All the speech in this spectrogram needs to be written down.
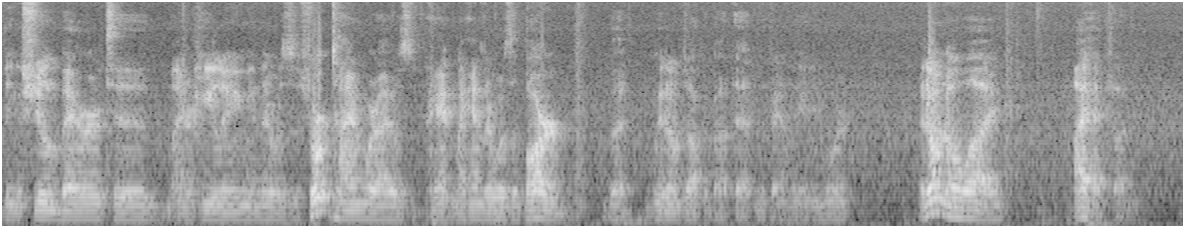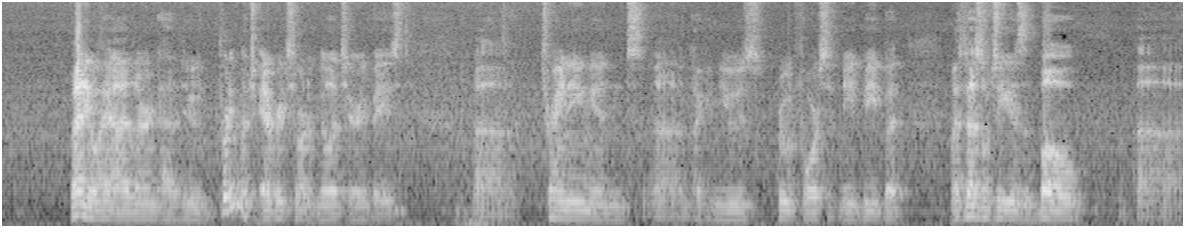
being a shield bearer to minor healing. And there was a short time where I was my handler was a bard, but we don't talk about that in the family anymore. I don't know why. I had fun. But anyway, I learned how to do pretty much every sort of military-based uh, training, and uh, I can use brute force if need be. But my specialty is a bow. Uh,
